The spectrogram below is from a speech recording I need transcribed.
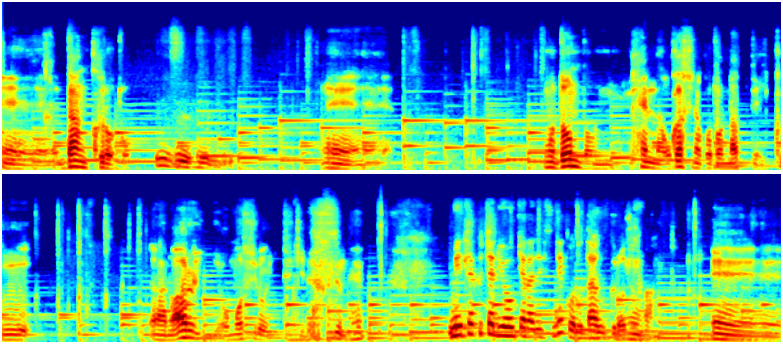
えーダン・クロト、うんうんうんえーもうどんどん変なおかしなことになっていくあのある意味面白い敵ですね。めちゃくちゃ両キャラですね、このダンクロとか。え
